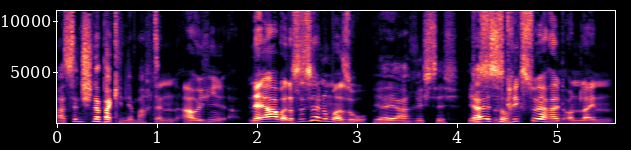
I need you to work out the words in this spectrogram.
Hast du ein Schnapperkind gemacht? dann habe ich, naja, aber das ist ja nun mal so. Ja, ja, richtig. Ja, das, ist das so. kriegst du ja halt online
